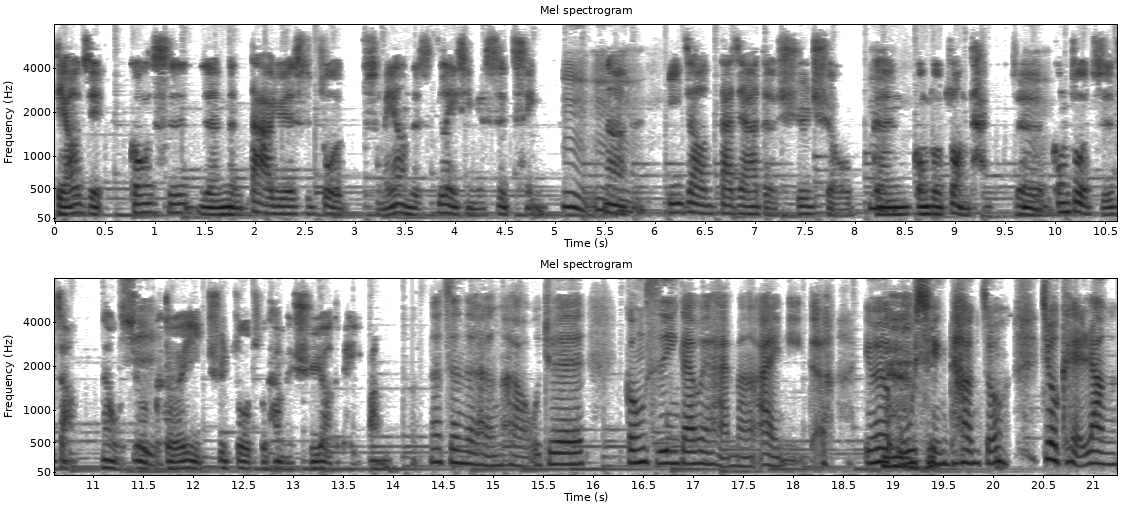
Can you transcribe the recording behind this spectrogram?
了解公司人们大约是做什么样的类型的事情。嗯嗯。那依照大家的需求跟工作状态，这工作职掌。那我就可以去做出他们需要的配方，那真的很好。我觉得公司应该会还蛮爱你的，因为无 形当中就可以让，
